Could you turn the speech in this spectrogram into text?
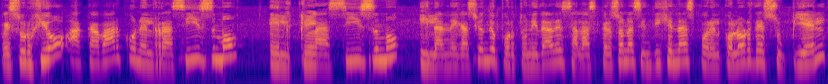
pues surgió acabar con el racismo, el clasismo y la negación de oportunidades a las personas indígenas por el color de su piel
